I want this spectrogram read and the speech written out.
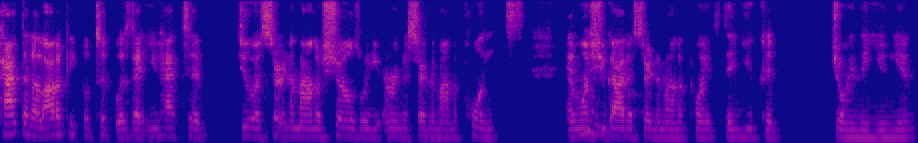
path that a lot of people took was that you had to do a certain amount of shows where you earned a certain amount of points and once Mm. you got a certain amount of points then you could join the union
